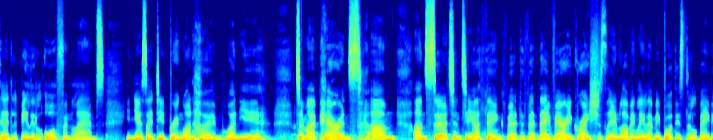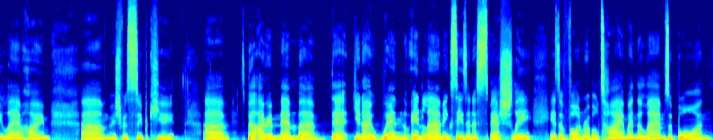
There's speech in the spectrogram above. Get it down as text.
there'd be little orphan lambs. And yes, I did bring one home one year to my parents' um, uncertainty, I think, but, but they very graciously and lovingly let me brought this little baby lamb home, um, which was super cute. Um, but I remember that, you know, when in lambing season, especially, is a vulnerable time when the lambs are born.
